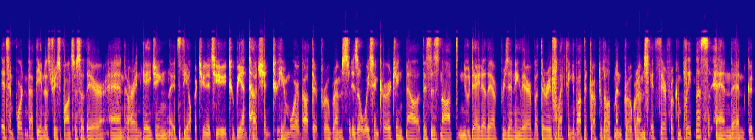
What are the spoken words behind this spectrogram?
it's important that the industry sponsors are there and are engaging. It's the opportunity to be in touch and to hear more about their programs is always encouraging. Now, this is not new data they're presenting there, but they're reflecting about the drug development programs. It's there for completeness and and good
